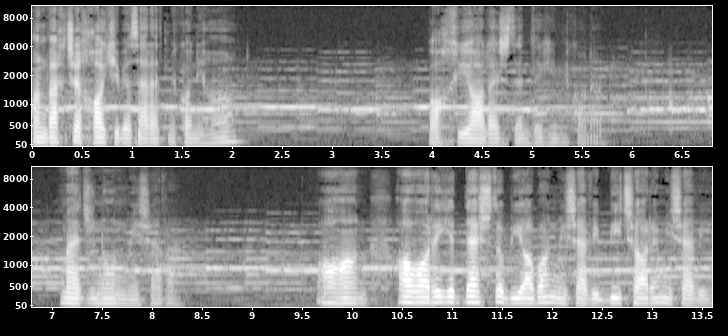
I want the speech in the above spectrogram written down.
آن وقت چه خاکی به سرت می‌کنی ها؟ با خیالش زندگی می‌کنم. مجنون می‌شوم. آهان آواره دشت و بیابان می‌شوی بیچاره می‌شوی.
